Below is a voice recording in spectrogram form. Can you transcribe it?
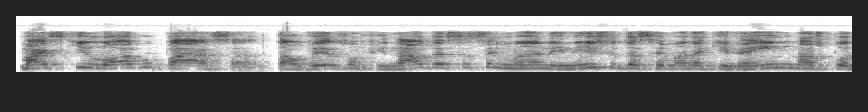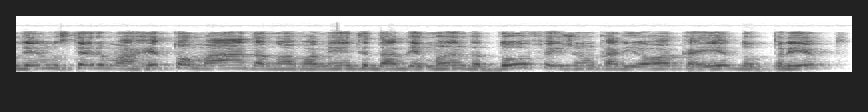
mas que logo passa. Talvez no final dessa semana, início da semana que vem, nós podemos ter uma retomada novamente da demanda do feijão carioca e do preto,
